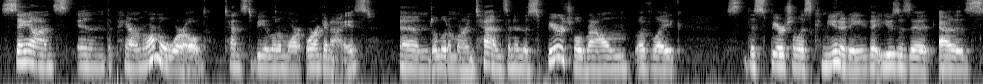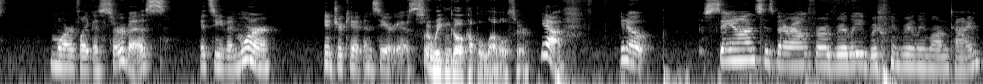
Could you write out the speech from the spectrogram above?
Seance in the paranormal world tends to be a little more organized and a little more intense and in the spiritual realm of like the spiritualist community that uses it as more of like a service, it's even more intricate and serious. So we can go a couple levels here. Yeah. You know, seance has been around for a really, really, really long time.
